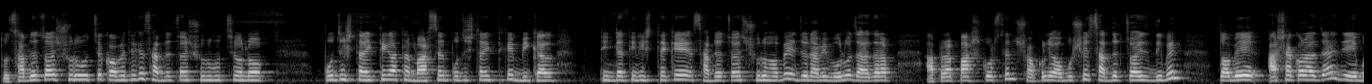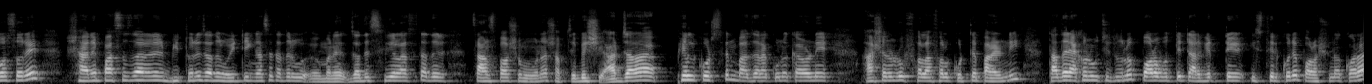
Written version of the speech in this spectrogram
তো সাবজেক্ট চয়েস শুরু হচ্ছে কবে থেকে? সাবজেক্ট চয়েস শুরু হচ্ছে হলো পঁচিশ তারিখ থেকে, অর্থাৎ মার্চের পঁচিশ তারিখ থেকে বিকাল তিনটা তিরিশ থেকে সাবজেক্ট চয়েস শুরু হবে এই জন্য আমি বলব, যারা যারা আপনারা পাশ করছেন, সকলে অবশ্যই সাবজেক্ট চয়েস দিবেন। তবে আশা করা যায় যে এবছরে সাড়ে পাঁচ হাজারের ভিতরে যাদের ওয়েটিং আছে, তাদের মানে যাদের সিরিয়াল আছে, তাদের চান্স পাওয়ার সম্ভাবনা সবচেয়ে বেশি। আর যারা ফেল করছেন বা যারা কোনো কারণে আশানুরূপ ফলাফল করতে পারেননি, তাদের এখন উচিত হলো পরবর্তী টার্গেটে স্থির করে পড়াশোনা করা।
